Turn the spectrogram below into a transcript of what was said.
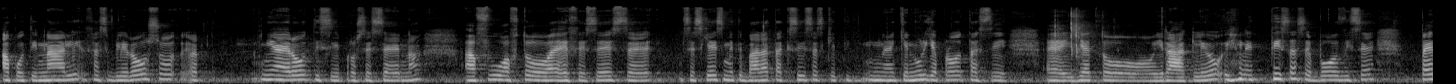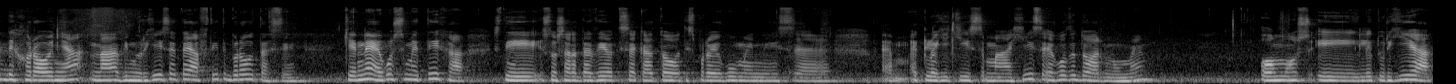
Από την άλλη, θα συμπληρώσω ε, μια ερώτηση προς εσένα, αφού αυτό έθεσες ε, σε σχέση με την παράταξή σας και την ε, καινούργια πρόταση ε, για το Ηράκλειο, είναι τι σας εμπόδισε πέντε χρόνια να δημιουργήσετε αυτή την πρόταση. Και ναι, εγώ συμμετείχα στη, στο 42% της προηγούμενης ε, ε, εκλογικής μάχης. Εγώ δεν το αρνούμαι. Όμως η λειτουργία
